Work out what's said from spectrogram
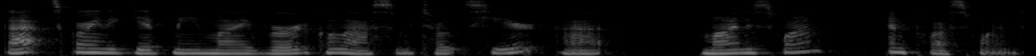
that's going to give me my vertical asymptotes here at minus 1 and plus 1.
